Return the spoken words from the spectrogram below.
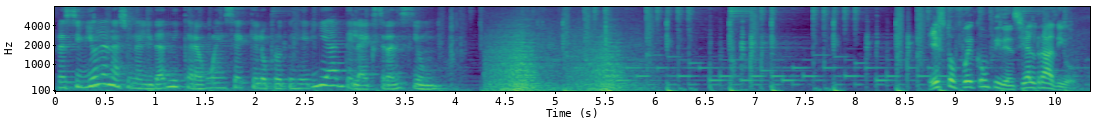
recibió la nacionalidad nicaragüense que lo protegería de la extradición. Esto fue Confidencial Radio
